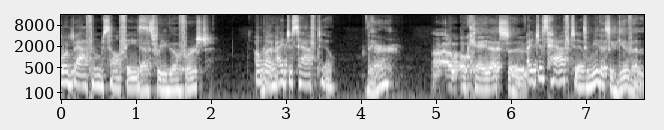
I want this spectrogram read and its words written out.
or bathroom selfies. That's where you go first. oh, but I just have to. There. Uh, oh, okay, that's a. I just have to. to me, that's a given.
